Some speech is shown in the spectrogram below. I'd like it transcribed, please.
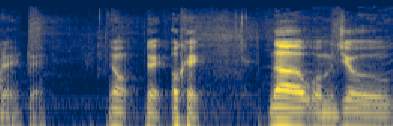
对对，用对 OK，那我们就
